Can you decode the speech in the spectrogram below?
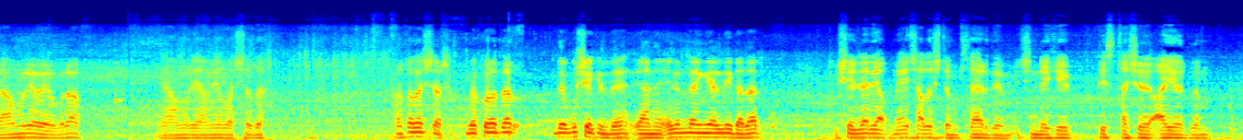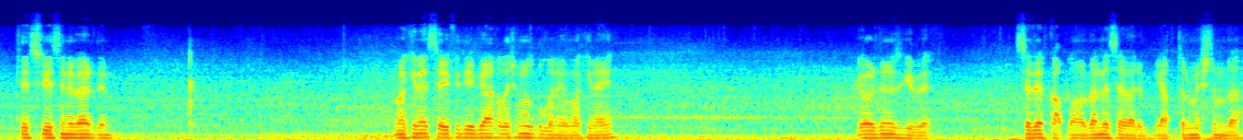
Yağmur yağıyor bırak. Yağmur yağmaya başladı. Arkadaşlar dekoratör de bu şekilde yani elimden geldiği kadar bir şeyler yapmaya çalıştım, serdim. İçindeki pis taşı ayırdım. Tesviyesini verdim. Makine Seyfi diye bir arkadaşımız kullanıyor makineyi. Gördüğünüz gibi sedef kaplama ben de severim. Yaptırmıştım da.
